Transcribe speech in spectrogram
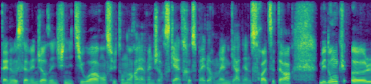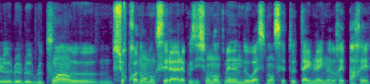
Thanos Avengers Infinity War. Ensuite on aurait Avengers 4 Spider-Man Guardians 3 etc mais donc le, le, le- point surprenant donc c'est la, la position d'Ant-Man and the Wasp dans cette timeline réparée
